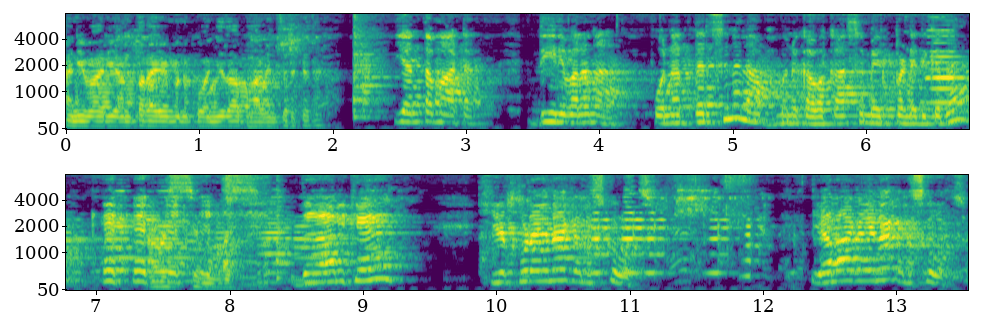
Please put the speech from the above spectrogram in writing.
అనివార్య అంతరాయం మనకు అంజదా భావించరు కదా? ఎంత మాట. దీని వలన పునర్దర్శన లాభమునకు అవకాశం ఏర్పడినది కదా? అవశ్యం అవశ్యం. దానికే ఎప్పుడైనా కలుసుకోవచ్చు. ఎలాగైనా కలుసుకోవచ్చు.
